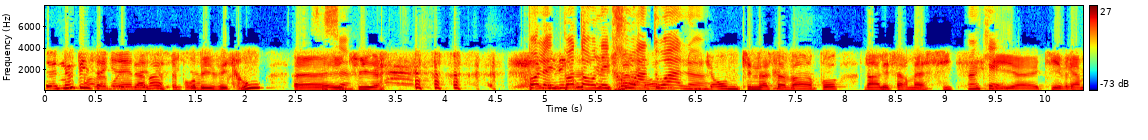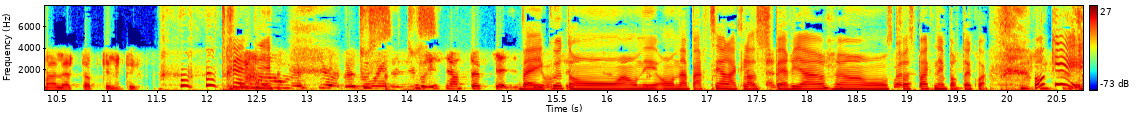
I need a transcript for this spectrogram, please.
Donne-nous tes Ah, secrets. évidemment, c'est pour des écrous. Euh, et puis, Pas, le, Les pas ton écrou à toi, là. qui ne se vend pas dans les pharmacies et euh, qui est vraiment la top qualité. Très bien. Non, monsieur a besoin Tous- de lubrifiant top qualité. Ben écoute, On on, hein, on est on appartient à la classe supérieure, hein, on se crosse pas que n'importe quoi. OK.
